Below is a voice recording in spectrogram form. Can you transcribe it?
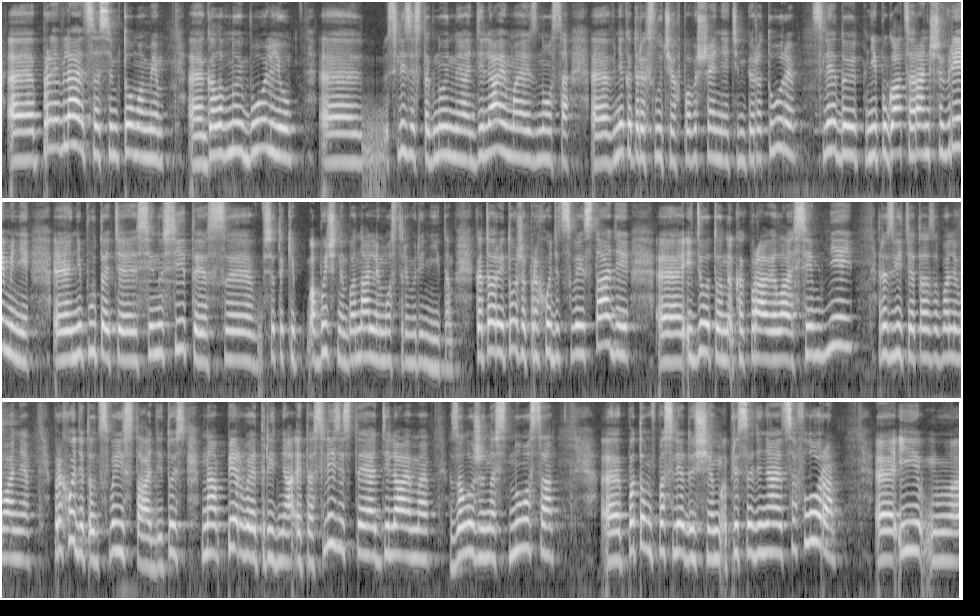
Э, проявляются симптомами э, головной болью, э, слизисто-гнойное отделяемое из носа, в некоторых случаях повышение температуры. Следует не пугаться раньше времени, не путать синуситы с все-таки обычным банальным острым ринитом, который тоже проходит свои стадии. Идет он, как правило, 7 дней развития этого заболевания. Проходит он свои стадии. То есть на первые три дня это слизистое отделяемое, заложенность носа. Э, Потом в последующем присоединяется флора. э, И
